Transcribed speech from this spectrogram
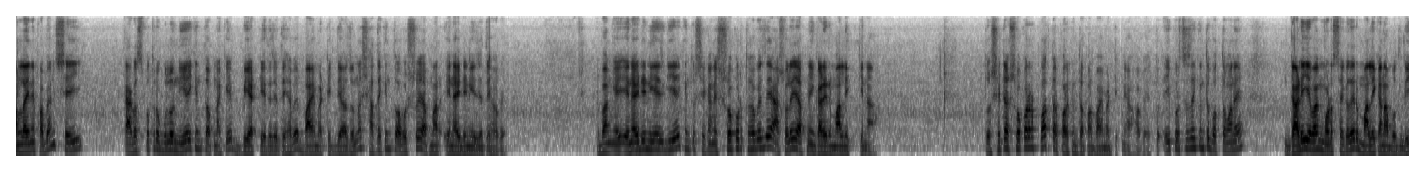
অনলাইনে পাবেন, সেই কাগজপত্রগুলো নিয়েই কিন্তু আপনাকে বিআরটিএতে যেতে হবে বায়োমেট্রিক দেওয়ার জন্য। সাথে কিন্তু অবশ্যই আপনার এনআইডি নিয়ে যেতে হবে। এবং এই এনআইডি নিয়ে গিয়ে কিন্তু সেখানে শো করতে হবে যে আসলেই আপনি গাড়ির মালিক কিনা। তো সেটা শো করার পর তারপর কিন্তু আপনার বায়োমেট্রিক নেওয়া হবে। তো এই প্রসেসে কিন্তু বর্তমানে গাড়ি এবং মোটরসাইকেলের মালিকানা বদলি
